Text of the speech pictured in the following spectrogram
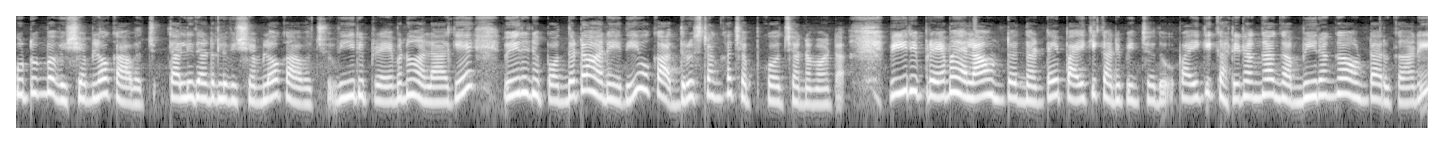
కుటుంబ విషయంలో కావచ్చు తల్లిదండ్రుల విషయంలో కావచ్చు వీరి ప్రేమను అలాగే వీరిని పొందటం అనేది ఒక అదృష్టంగా చెప్పుకోవచ్చు అన్నమాట. వీరి ప్రేమ ఎలా ఉంటుందంటే పైకి కనిపించదు. పైకి కఠినంగా గంభీరంగా ఉంటారు. కానీ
